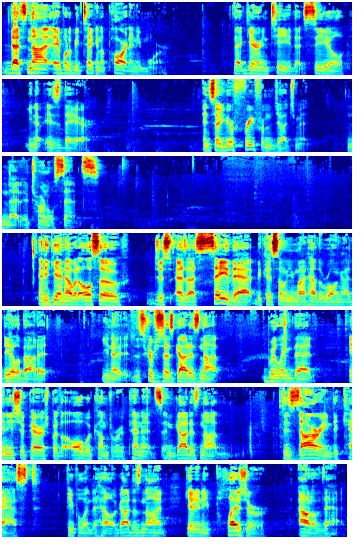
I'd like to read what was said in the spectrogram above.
that's not able to be taken apart anymore. That guarantee, that seal, you know, is there. And so you're free from judgment in that eternal sense. And again, I would also just as I say that, because some of you might have the wrong idea about it, you know, the scripture says God is not willing that any should perish, but that all would come to repentance. And God is not desiring to cast people into hell. God does not get any pleasure out of that.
